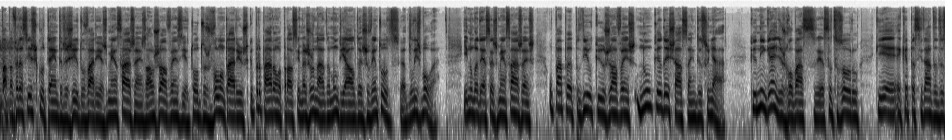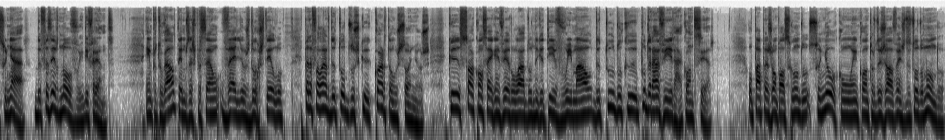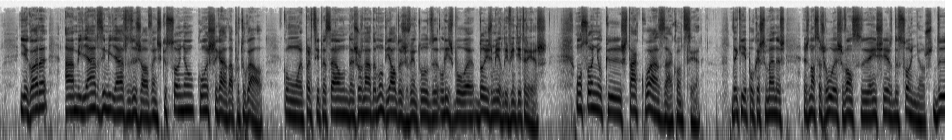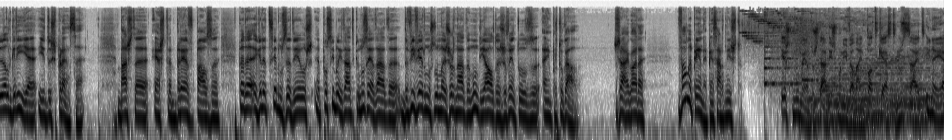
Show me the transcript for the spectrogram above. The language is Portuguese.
O Papa Francisco tem dirigido várias mensagens aos jovens e a todos os voluntários que preparam a próxima Jornada Mundial da Juventude, a de Lisboa. E numa dessas mensagens, o Papa pediu que os jovens nunca deixassem de sonhar, que ninguém lhes roubasse esse tesouro que é a capacidade de sonhar, de fazer novo e diferente. Em Portugal temos a expressão velhos do Restelo para falar de todos os que cortam os sonhos, que só conseguem ver o lado negativo e mau de tudo o que poderá vir a acontecer. O Papa João Paulo II sonhou com o encontro de jovens de todo o mundo e agora há milhares e milhares de jovens que sonham com a chegada a Portugal, com a participação na Jornada Mundial da Juventude Lisboa 2023. Um sonho que está quase a acontecer. Daqui a poucas semanas, as nossas ruas vão se encher de sonhos, de alegria e de esperança. Basta esta breve pausa para agradecermos a Deus a possibilidade que nos é dada de vivermos uma Jornada Mundial da Juventude em Portugal. Já agora, vale a pena pensar nisto. Este momento está disponível em podcast no site e na app.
